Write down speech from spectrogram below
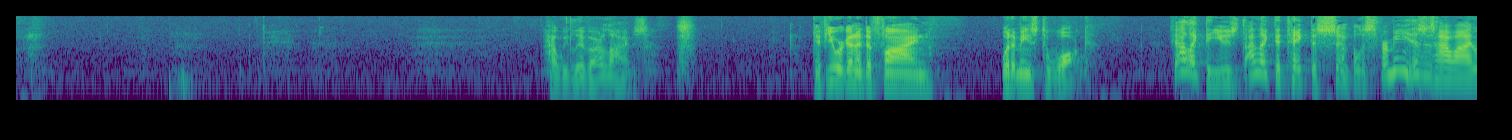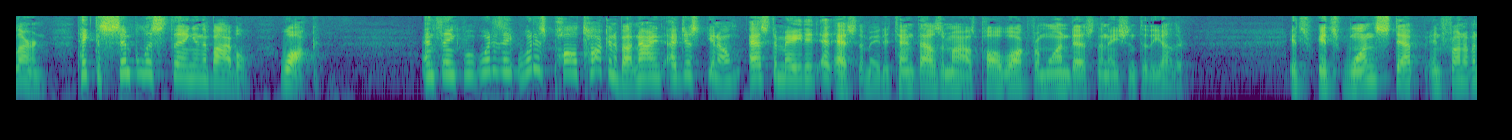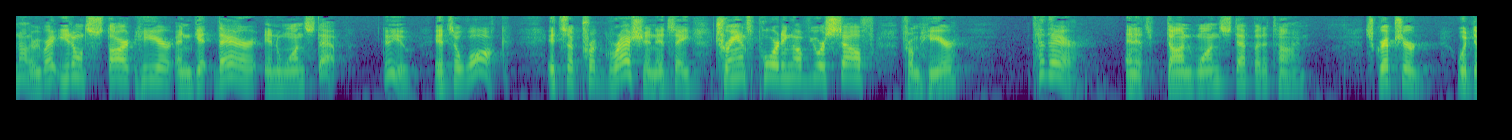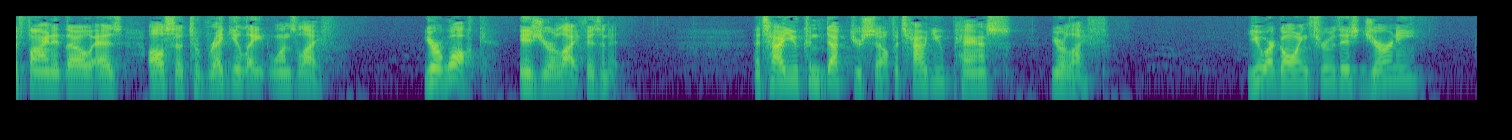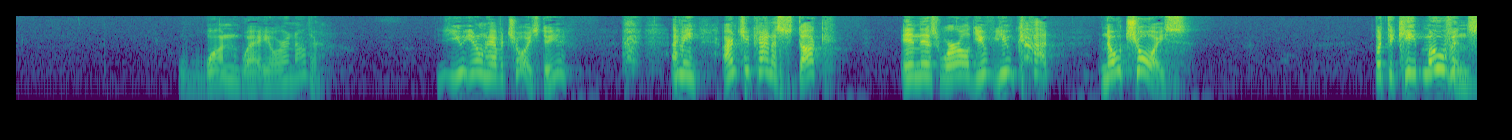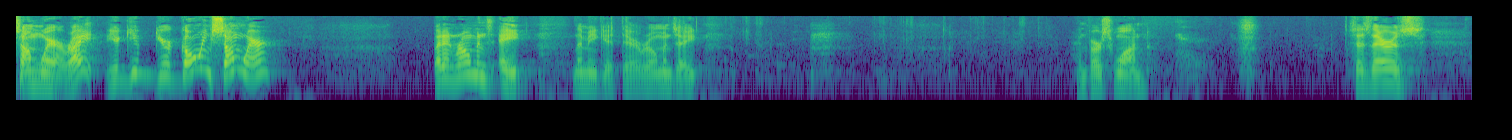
how we live our lives. If you were going to define what it means to walk, see, I like to use, I like to take the simplest, for me, this is how I learn. Take the simplest thing in the Bible, walk, and think, well, what is, it, what is Paul talking about? Now, I, I just, you know, estimated, eh, estimated 10,000 miles. Paul walked from one destination to the other. It's, it's one step in front of another, right? You don't start here and get there in one step, do you? It's a walk. It's a progression, it's a transporting of yourself from here to there. And it's done one step at a time. Scripture would define it, though, as also to regulate one's life. Your walk is your life, isn't it? It's how you conduct yourself, it's how you pass your life. You are going through this journey one way or another. You, you don't have a choice, do you? I mean, aren't you kind of stuck in this world? You've, you've got no choice but to keep moving somewhere, right? You, you, you're going somewhere. But in Romans 8, let me get there, Romans 8, and verse 1 says, There is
